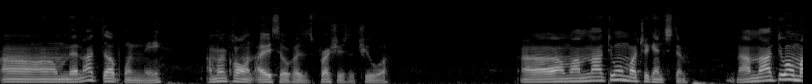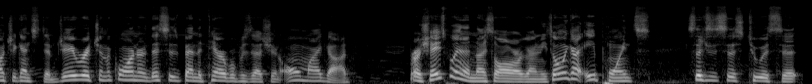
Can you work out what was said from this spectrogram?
Um, they're not doubling me. I'm going to call an ISO because it's Precious Achiuwa. Um, I'm not doing much against him. I'm not doing much against him. Jay Rich in the corner. This has been a terrible possession. Oh, my God. Bro, Shai's playing a nice all-around. He's only got 8 points, 6 assists, 2 assists,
